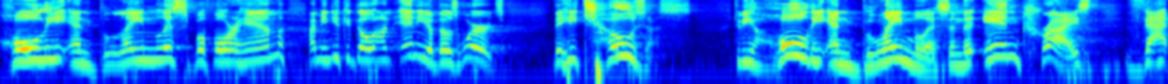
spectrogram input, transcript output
holy and blameless before him. I mean, you could go on any of those words that he chose us to be holy and blameless, and that in Christ, that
